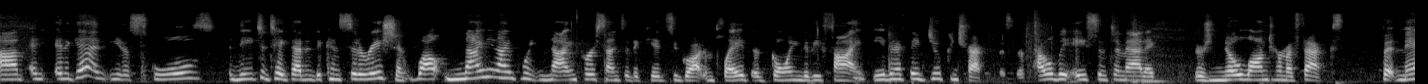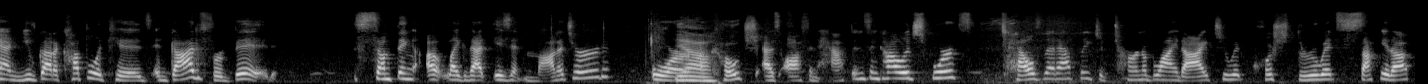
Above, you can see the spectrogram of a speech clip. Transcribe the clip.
Um, and, and again, you know, schools need to take that into consideration. While 99.9% of the kids who go out and play, they're going to be fine. Even if they do contract this, they're probably asymptomatic. There's no long-term effects. But man, you've got a couple of kids and God forbid something uh, like that isn't monitored or Yeah. a coach, as often happens in college sports, tells that athlete to turn a blind eye to it, push through it, suck it up,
